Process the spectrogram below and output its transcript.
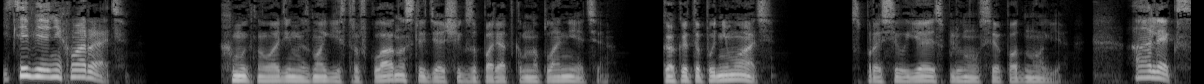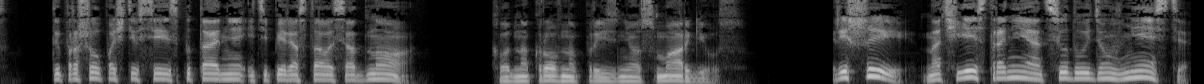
«И тебе не хворать!» — хмыкнул один из магистров клана, следящих за порядком на планете. «Как это понимать?» — спросил я и сплюнул себе под ноги. «Алекс, ты прошел почти все испытания, и теперь осталось одно!» — хладнокровно произнес Маргиус. «Реши, на чьей стороне отсюда уйдем вместе,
